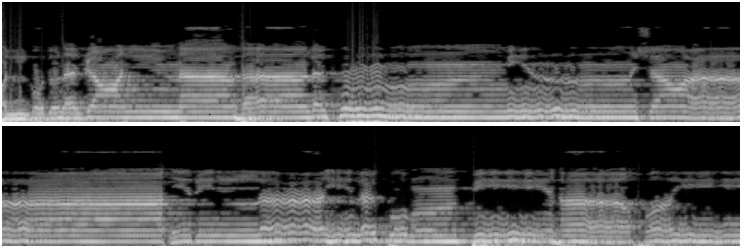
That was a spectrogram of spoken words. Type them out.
والبدن جعلناها لكم من شعائر الله لكم فيها خير.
